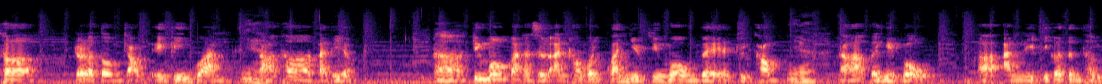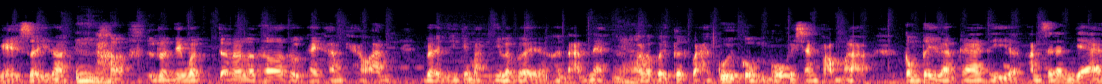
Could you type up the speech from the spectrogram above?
thơ rất là tôn trọng ý kiến của anh. Dạ. đó thơ tại vì ờ, chuyên môn của anh thật sự là anh không có quá nhiều chuyên môn về truyền thông. Dạ. Đó về nghiệp vụ Ờ, anh thì chỉ có tinh thần nghệ sĩ thôi Ừ. nhưng mà cho nên là thơ thường hay tham khảo anh về những cái mặt như là về hình ảnh nè Dạ. hoặc là về kết quả cuối cùng của cái sản phẩm mà công ty làm ra thì ờ, anh sẽ đánh giá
